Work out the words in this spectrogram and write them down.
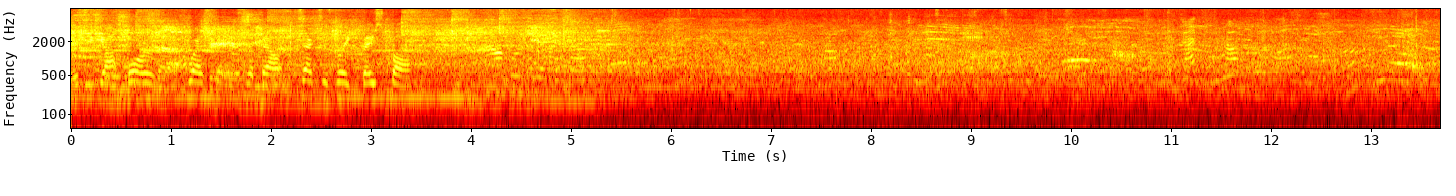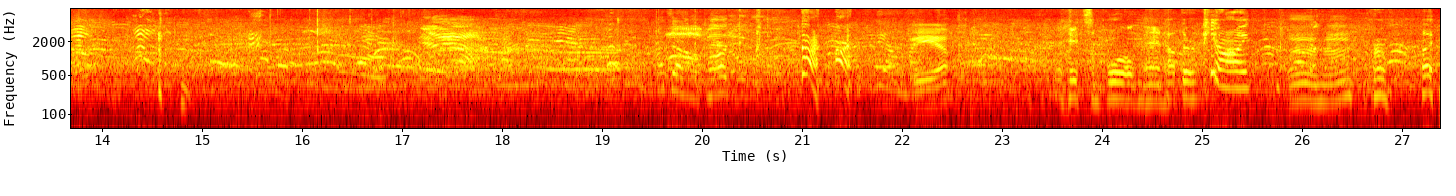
If you got more questions about Texas League baseball, Hit some poor old man out there. Mm-hmm. like,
